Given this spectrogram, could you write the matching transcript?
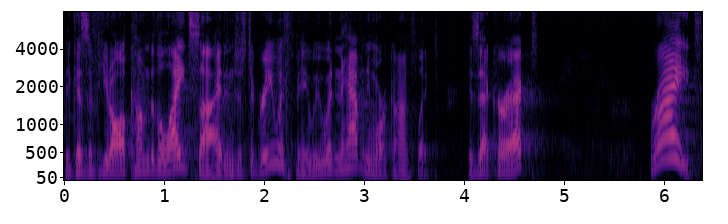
Because if you'd all come to the light side and just agree with me, we wouldn't have any more conflict. Is that correct? Right.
